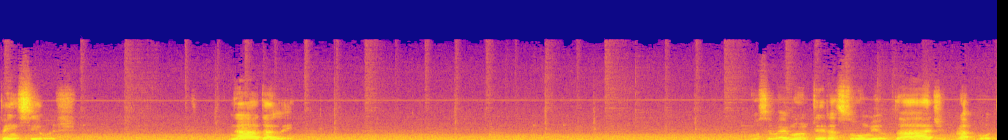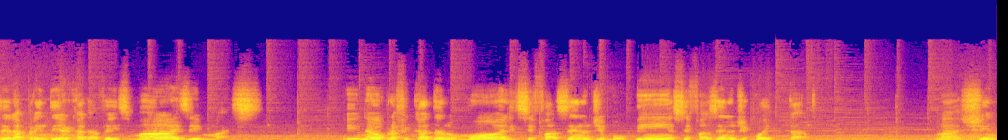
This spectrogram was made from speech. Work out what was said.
pense hoje. Nada além. Você vai manter a sua humildade para poder aprender cada vez mais e mais. E não para ficar dando mole, se fazendo de bobinho, se fazendo de coitado. Imagina.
